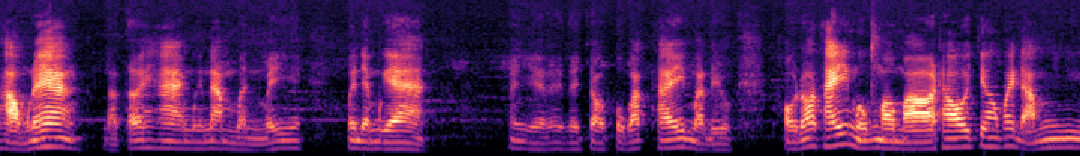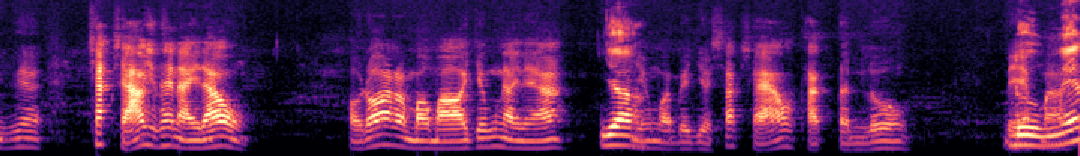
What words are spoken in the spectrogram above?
phòng đấy ha là tới 20 năm mình mới mới đem ra. Bây giờ để cho cô bác thấy mà điều hồi đó thấy mụn mờ mờ thôi chứ không phải đậm sắc sảo như thế này đâu. Hồi đó là mờ mờ chứ này nè. Dạ. Nhưng mà bây giờ sắc sảo thật tình luôn. Đẹp đường mà. nét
